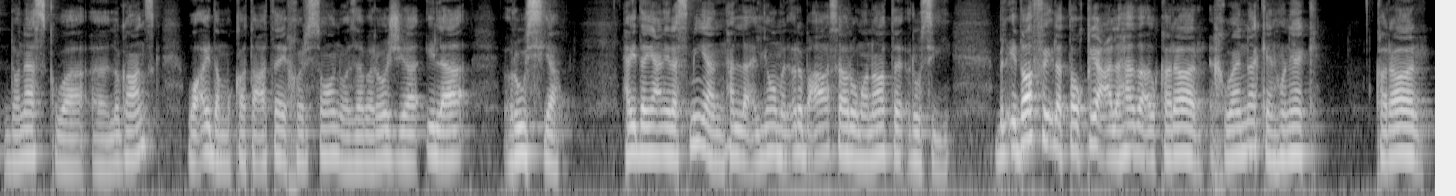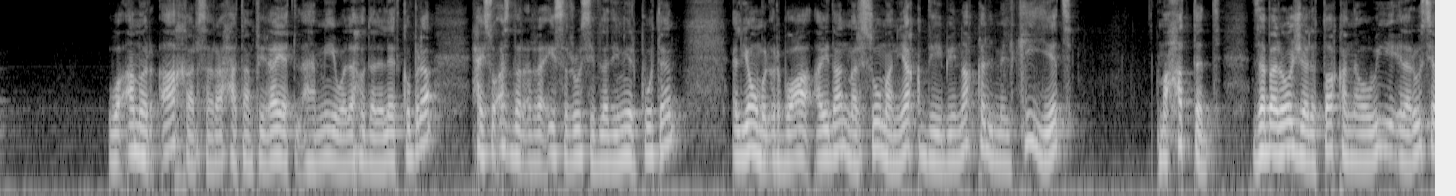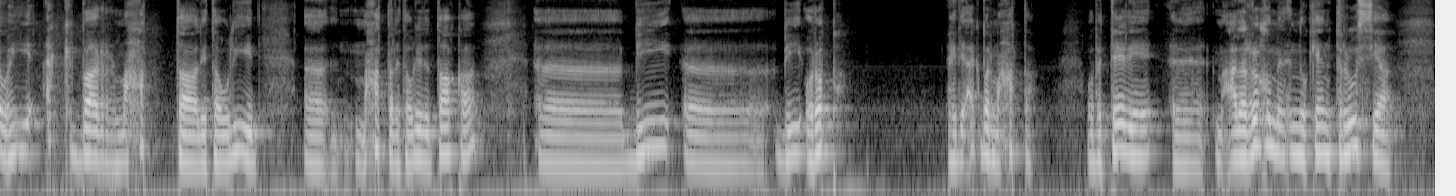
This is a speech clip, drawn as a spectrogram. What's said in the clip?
دونسك ولوغانسك وأيضا مقاطعتي خرسون وزاباروجيا إلى روسيا. هيدا يعني رسميا هلأ اليوم الأربعاء صاروا مناطق روسية. بالإضافة إلى التوقيع على هذا القرار إخواننا كان هناك قرار وأمر آخر صراحة في غاية الأهمية وله دلالات كبرى. حيث أصدر الرئيس الروسي فلاديمير بوتين اليوم الأربعاء أيضا مرسوما يقضي بنقل ملكية محطة زاباروجيا للطاقة النووية إلى روسيا وهي أكبر محطة لتوليد آه، محطة لتوليد الطاقة آه، آه، بأوروبا. هذه أكبر محطة. وبالتالي على الرغم من أنه كانت روسيا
